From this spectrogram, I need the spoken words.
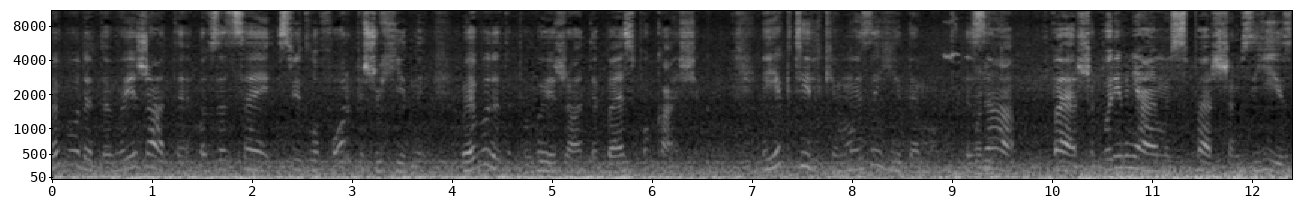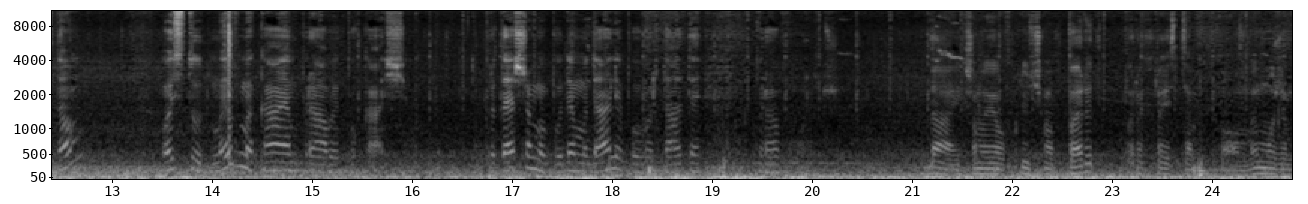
ви будете виїжджати от за цей світлофор пішохідний, ви будете виїжджати без показчика. І як тільки ми заїдемо за перше, порівняємось з першим з'їздом, ось тут ми вмикаємо правий показчик. Про те, що ми будемо далі повертати праворуч. Да, якщо ми його включимо перед перехрестям, то ми можемо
